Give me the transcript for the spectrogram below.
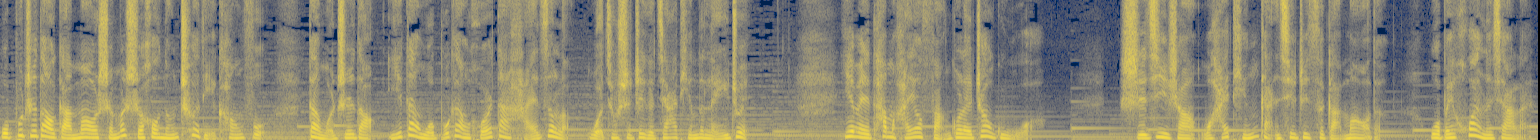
我不知道感冒什么时候能彻底康复，但我知道一旦我不干活带孩子了，我就是这个家庭的累赘，因为他们还要反过来照顾我。实际上我还挺感谢这次感冒的，我被换了下来，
